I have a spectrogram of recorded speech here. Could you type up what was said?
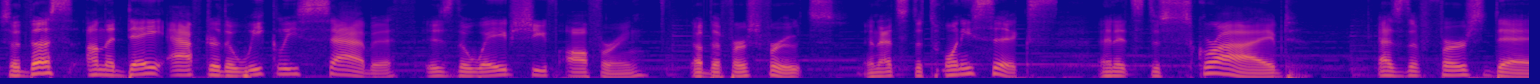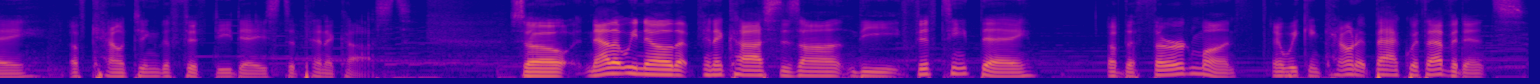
So, thus, on the day after the weekly Sabbath is the wave sheaf offering of the first fruits, and that's the 26th, and it's described as the first day of counting the 50 days to Pentecost. So now that we know that Pentecost is on the 15th day of the third month, and we can count it back with evidence,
